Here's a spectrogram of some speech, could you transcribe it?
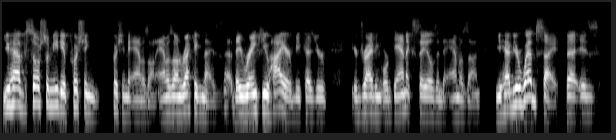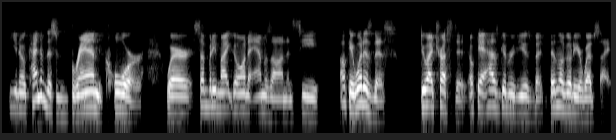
You have social media pushing pushing to amazon. Amazon recognizes that. They rank you higher because you're you're driving organic sales into amazon. You have your website that is you know kind of this brand core where somebody might go onto amazon and see okay what is this? Do i trust it? Okay it has good reviews but then they'll go to your website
